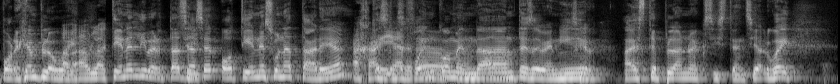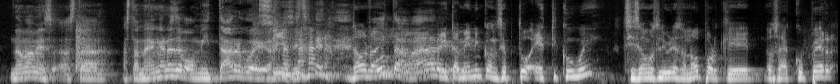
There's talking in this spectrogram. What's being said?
por ejemplo, güey, Habla- ¿tienes libertad Sí. de hacer o tienes una tarea Ajá, que hacer- fue encomendada antes de venir a este plano existencial? Güey, no mames, hasta, hasta me dan ganas de vomitar, güey. Sí, sí. No, no, Puta y, madre. Y también en concepto ético, güey, si somos libres o no, porque, o sea, Cooper,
